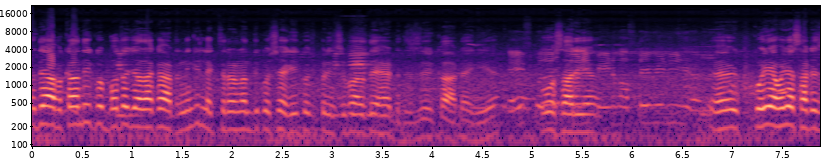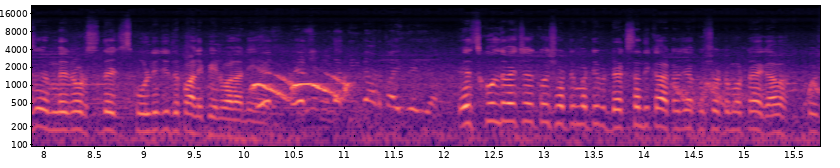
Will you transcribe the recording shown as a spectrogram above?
ਅਧਿਆਪਕ ਦੀ ਕੋਈ ਬਹੁਤ ਜ਼ਿਆਦਾ ਘਾਟ ਨਹੀਂ ਕਿ ਲੈਕਚਰਾਂ ਦੀ ਕੁਝ ਹੈਗੀ ਕੁਝ ਪ੍ਰਿੰਸੀਪਲ ਦੇ ਹੈੱਡ ਦੀ ਘਾਟ ਹੈਗੀ ਹੈ। ਉਹ ਸਾਰੀਆਂ ਕੋਈ ਇਹੋ ਜਿਹਾ ਸਾਡੇ ਸ- ਮੇਰੇ ਨੋਟਸ ਦੇ ਵਿੱਚ ਸਕੂਲ ਨਹੀਂ ਜਿੱਥੇ ਪਾਣੀ ਪੀਣ ਵਾਲਾ ਨਹੀਂ ਹੈ। ਘਾਟ ਪਾਈ ਗਈ ਆ। ਇਸ ਸਕੂਲ ਦੇ ਵਿੱਚ ਕੋਈ ਛੋਟੀ ਮੋਟੀ ਡੈਕਸਾਂ ਦੀ ਘਾਟ ਜਾਂ ਕੋਈ ਛੋਟਾ ਮੋਟਾ ਹੈਗਾ ਵਾ? ਕੁਝ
